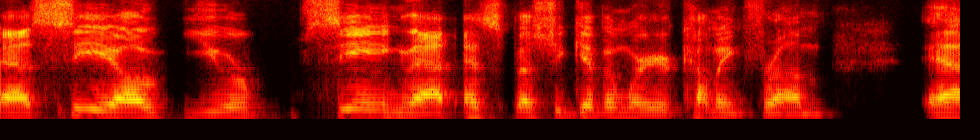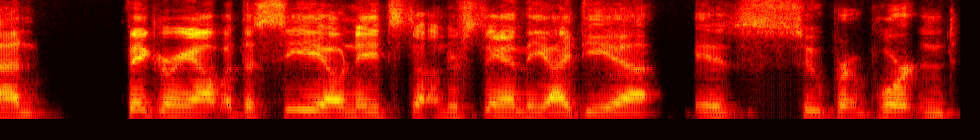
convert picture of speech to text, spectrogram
as CEO, you're seeing that, especially given where you're coming from. And figuring out what the CEO needs to understand the idea is super important.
